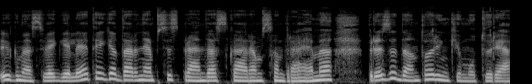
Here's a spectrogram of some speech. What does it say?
Ignas Vėgelė teigia dar neapsisprendęs kariams antrajame prezidento rinkimų ture.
